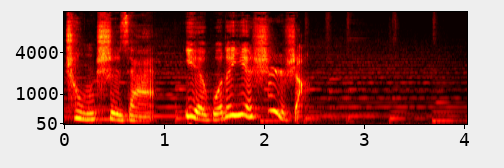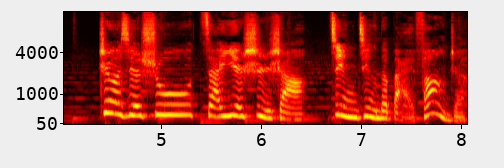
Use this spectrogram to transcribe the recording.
充斥在。叶国的夜市上，这些书在夜市上静静地摆放着，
